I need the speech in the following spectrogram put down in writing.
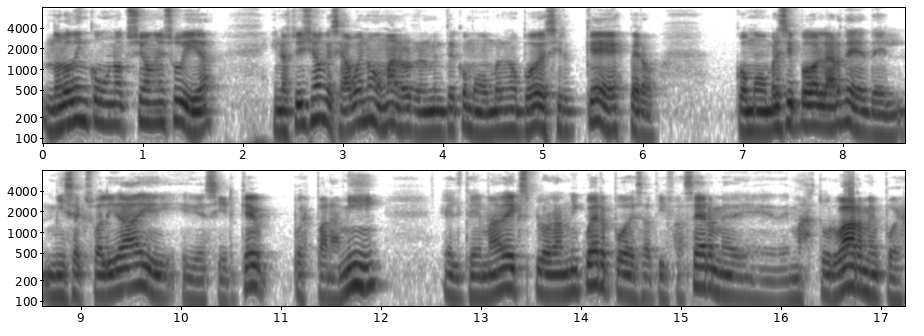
no lo ven como una opción en su vida. Y no estoy diciendo que sea bueno o malo, realmente como hombre no puedo decir qué es, pero como hombre sí puedo hablar de, mi sexualidad y, decir que, pues para mí, el tema de explorar mi cuerpo, de satisfacerme, de, masturbarme, pues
